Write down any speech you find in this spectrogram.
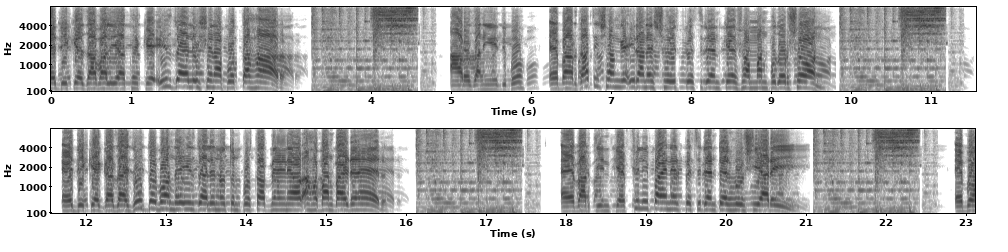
এদিকে জাবালিয়া থেকে ইসরায়েলি সেনা প্রত্যাহার। আরও জানিয়ে দিব, এবার জাতিসংঘে ইরানের শহীদ প্রেসিডেন্টকে সম্মান প্রদর্শন। এদিকে গাজায় যুদ্ধ বন্ধে ইসরায়েলের নতুন প্রস্তাব মেনে নেওয়ার আহ্বান বাইডেনের। এবার চীনকে ফিলিপাইনের প্রেসিডেন্টের হুঁশিয়ারি। এবং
